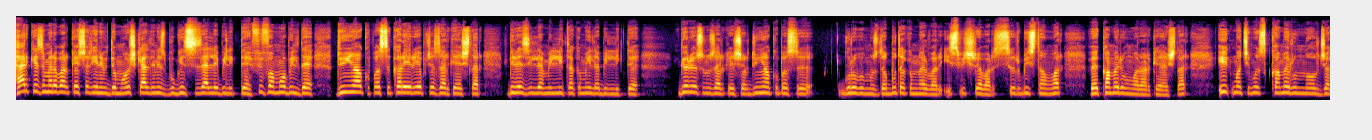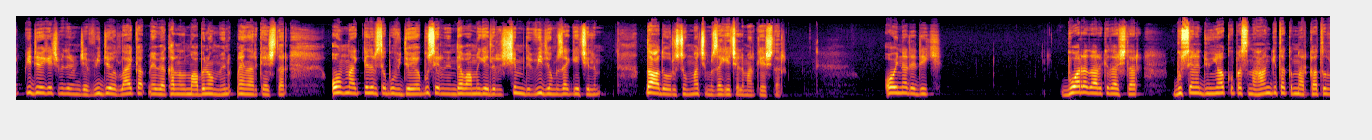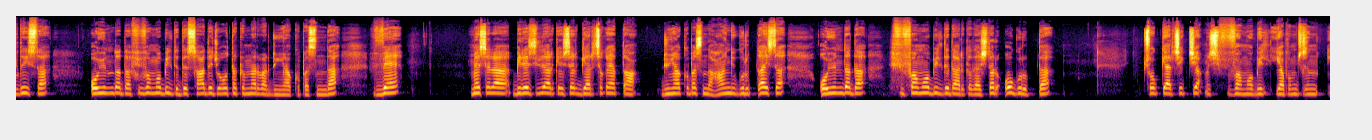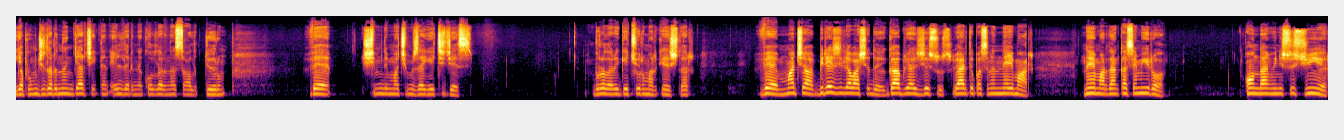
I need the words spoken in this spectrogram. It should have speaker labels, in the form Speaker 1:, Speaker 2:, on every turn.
Speaker 1: Herkese merhaba arkadaşlar yeni videoma hoş geldiniz. Bugün sizlerle birlikte FIFA Mobile'de Dünya Kupası kariyeri yapacağız arkadaşlar. Brezilya milli takımıyla birlikte. Görüyorsunuz arkadaşlar Dünya Kupası grubumuzda bu takımlar var. İsviçre var, Sırbistan var ve Kamerun var arkadaşlar. İlk maçımız Kamerun'la olacak. Videoya geçmeden önce video like atmayı ve kanalıma abone olmayı unutmayın arkadaşlar. 10 like gelirse bu videoya bu serinin devamı gelir. Şimdi videomuza geçelim. Daha doğrusu maçımıza geçelim arkadaşlar. Oyna dedik. Bu arada arkadaşlar bu sene Dünya Kupası'na hangi takımlar katıldıysa oyunda da FIFA Mobile'de de sadece o takımlar var Dünya Kupası'nda ve mesela Brezilya arkadaşlar gerçek hayatta Dünya Kupası'nda hangi gruptaysa oyunda da FIFA Mobile'de de arkadaşlar o grupta çok gerçekçi yapmış FIFA Mobil yapımcının yapımcılarının gerçekten ellerine kollarına sağlık diyorum. Ve şimdi maçımıza geçeceğiz. Buraları geçiyorum arkadaşlar. Ve maça Brezilya başladı. Gabriel Jesus verdi pasını Neymar. Neymar'dan Casemiro. Ondan Vinicius Junior.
